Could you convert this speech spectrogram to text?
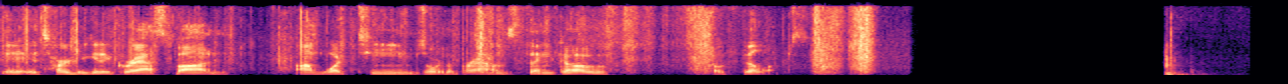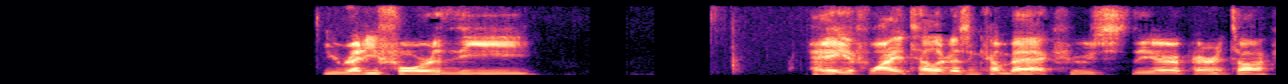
it's hard to get a grasp on on what teams or the Browns think of of Phillips. You ready for the hey, if Wyatt Teller doesn't come back, who's the heir apparent talk?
